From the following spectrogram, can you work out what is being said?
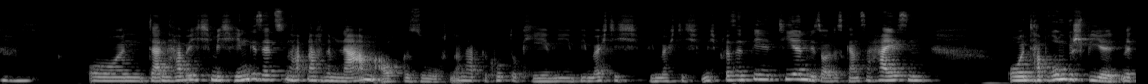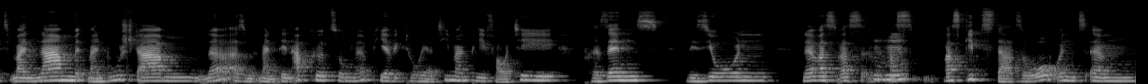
Mhm. Und dann habe ich mich hingesetzt und habe nach einem Namen auch gesucht ne? und habe geguckt, okay, wie, wie, möchte ich, wie möchte ich mich präsentieren, wie soll das Ganze heißen? Und habe rumgespielt mit meinem Namen, mit meinen Buchstaben, ne? also mit meinen, den Abkürzungen, ne? Pia Victoria Thiemann, PVT, Präsenz, Vision, ne? was, was, mhm. was, was gibt's da so? Und ähm,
